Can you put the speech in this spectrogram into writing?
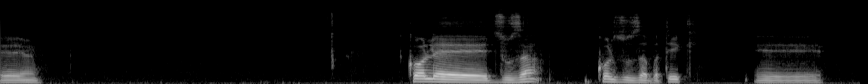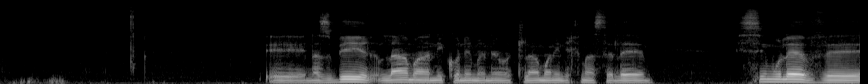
אה, כל אה, תזוזה, כל תזוזה בתיק, נסביר למה אני קונה מניות, למה אני נכנס אליהם. שימו לב, אה,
